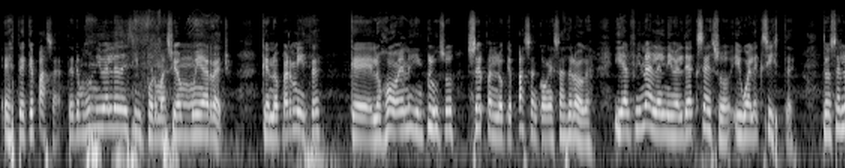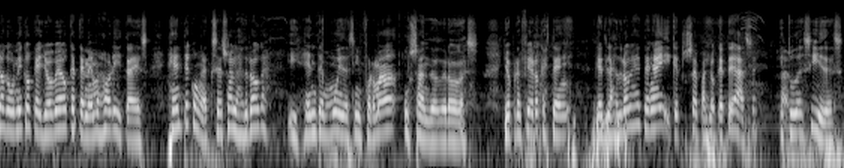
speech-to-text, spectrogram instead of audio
este, ¿qué pasa? Tenemos un nivel de desinformación muy arrecho que no permite que los jóvenes incluso sepan lo que pasan con esas drogas. Y al final el nivel de acceso igual existe. Entonces lo único que yo veo que tenemos ahorita es gente con acceso a las drogas y gente muy desinformada usando drogas. Yo prefiero que estén, que las drogas estén ahí y que tú sepas lo que te hace y tú decides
